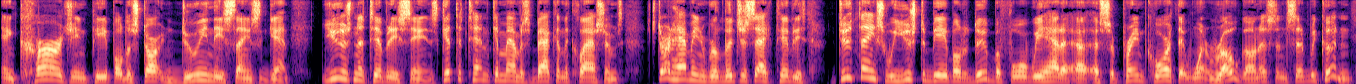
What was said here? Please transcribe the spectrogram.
encouraging people to start doing these things again. Use nativity scenes, get the Ten Commandments back in the classrooms, start having religious activities, do things we used to be able to do before we had a, a Supreme Court that went rogue on us and said we couldn't.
